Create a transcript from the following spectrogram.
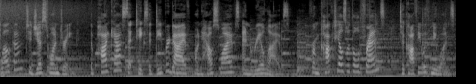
Welcome to Just One Drink, the podcast that takes a deeper dive on housewives and real lives. From cocktails with old friends to coffee with new ones,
